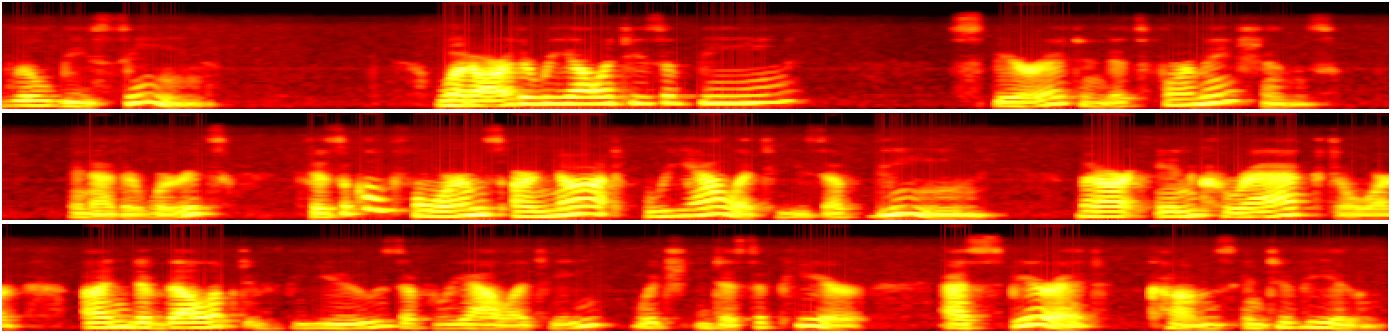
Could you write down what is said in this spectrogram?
will be seen. What are the realities of being? Spirit and its formations. In other words, physical forms are not realities of being, but are incorrect or undeveloped views of reality which disappear as spirit comes into view.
